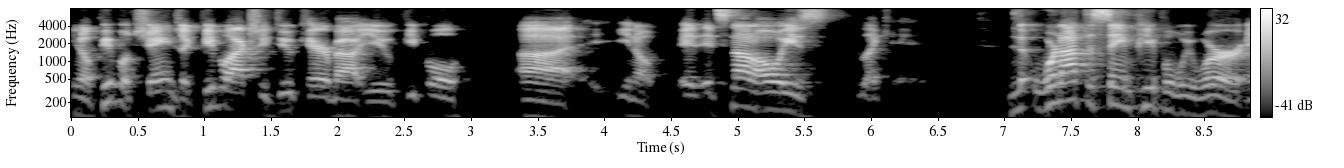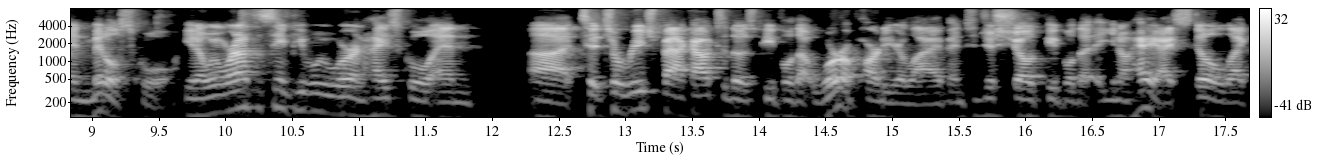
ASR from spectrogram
you know people change. Like people actually do care about you. People, uh, you know, it, it's not always like no, we're not the same people we were in middle school. You know, we're not the same people we were in high school. And uh, to to reach back out to those people that were a part of your life, and to just show people that you know, hey, I still like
